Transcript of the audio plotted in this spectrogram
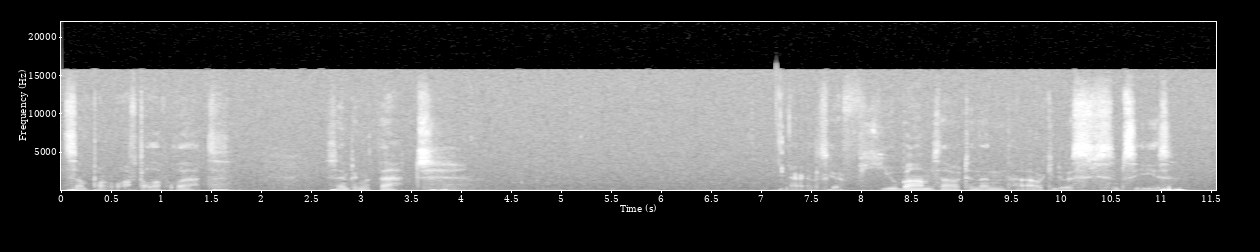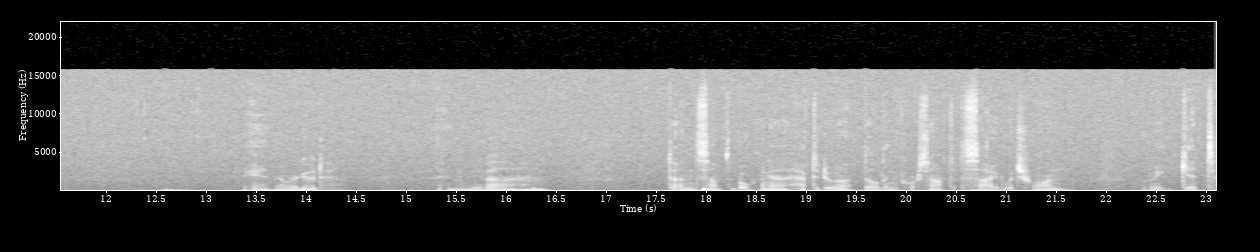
at some point we'll have to level that. Same thing with that. bombs out, and then uh, we can do a, some C's. And now we're good. And we've uh, done something, but we're going to have to do a building force. I'll have to decide which one. We get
